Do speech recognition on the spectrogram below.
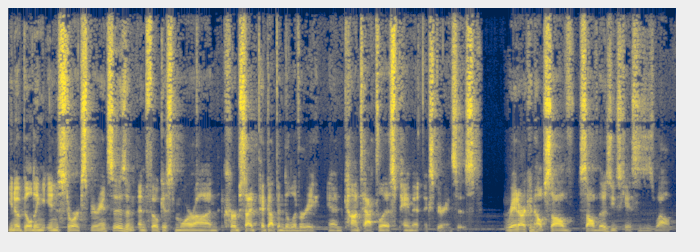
you know, building in-store experiences and, and focused more on curbside pickup and delivery and contactless payment experiences. Radar can help solve solve those use cases as well.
